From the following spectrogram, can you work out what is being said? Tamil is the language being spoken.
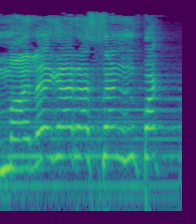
மலையரசன் பட்ட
